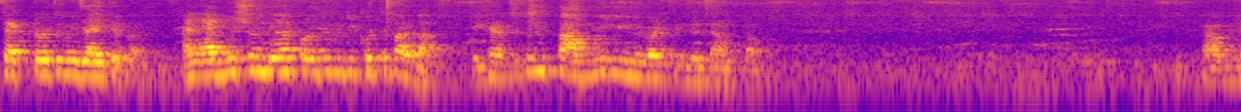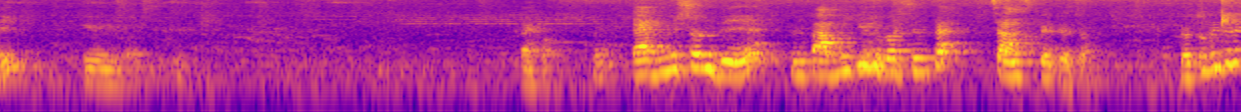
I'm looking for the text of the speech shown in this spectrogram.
সেক্টরে তুমি যাইতে পারো। অ্যান্ড অ্যাডমিশন দেওয়ার পরে তুমি কি করতে পারবা? এখানে হচ্ছে তুমি পাবলিক ইউনিভার্সিটিতে চান্স পাবে। পাবলিক ইউনিভার্সিটি দেখো অ্যাডমিশন দিয়ে তুমি পাবলিক ইউনিভার্সিটিতে চান্স পেতে চাও। তো তুমি যদি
